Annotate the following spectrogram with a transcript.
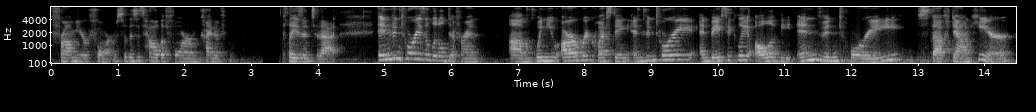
from your form. So this is how the form kind of plays into that. Inventory is a little different. Um, when you are requesting inventory and basically all of the inventory stuff down here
